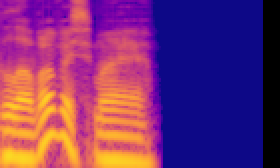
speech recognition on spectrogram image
Глава восьмая.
